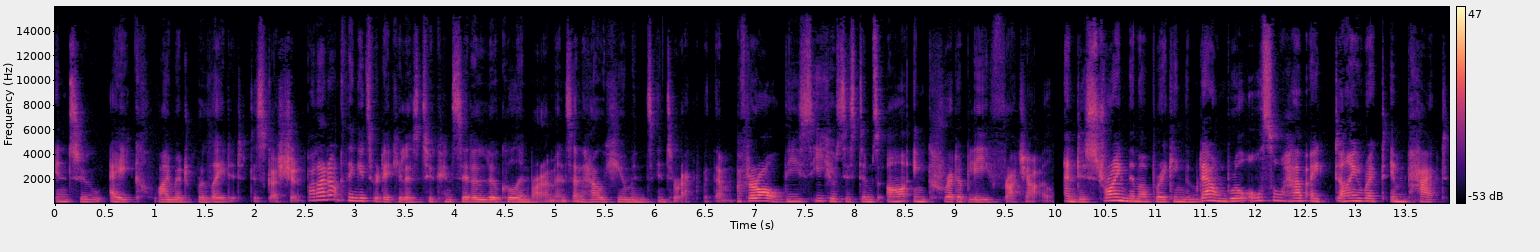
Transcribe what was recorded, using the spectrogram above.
into a climate related discussion. But I don't think it's ridiculous to consider local environments and how humans interact with them. After all, these ecosystems are incredibly fragile, and destroying them or breaking them down will also have a direct direct impact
